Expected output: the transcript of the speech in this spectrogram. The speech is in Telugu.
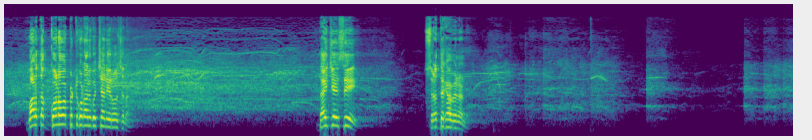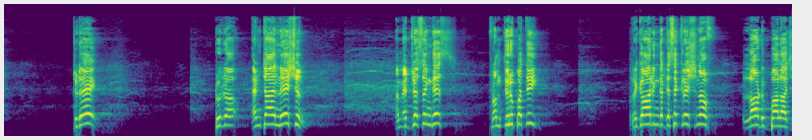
వాళ్ళతో గొడవ పెట్టుకోవడానికి వచ్చాను ఈ రోజున. దయచేసి శ్రద్ధగా వినండి. Today to the entire nation I'm addressing this from Tirupati regarding the desecration of Lord Balaji.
